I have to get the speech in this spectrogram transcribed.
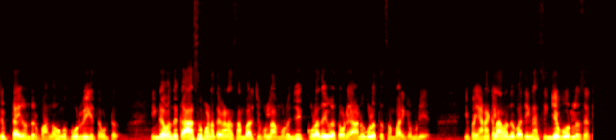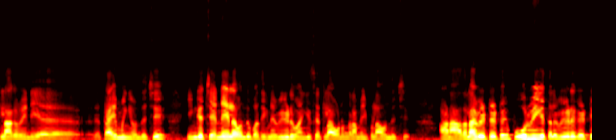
ஷிஃப்ட் ஆகி வந்திருப்பாங்க உங்கள் பூர்வீகத்தை விட்டு. இங்கே வந்து காசு பணத்தை வேணால் சம்பாரிச்சு போடலாம் முடிஞ்சு குலதெய்வத்தோடைய அனுகூலத்தை சம்பாதிக்க முடியாது. இப்போ எனக்கெல்லாம் வந்து பார்த்திங்கன்னா சிங்கப்பூரில் செட்டில் ஆக வேண்டிய டைமிங் வந்துச்சு. இங்கே சென்னையில் வந்து பார்த்திங்கன்னா வீடு வாங்கி செட்டில் ஆகணுங்கிற அமைப்புலாம் வந்துச்சு. ஆனால் அதெல்லாம் விட்டுட்டு பூர்வீகத்தில் வீடு கட்டி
